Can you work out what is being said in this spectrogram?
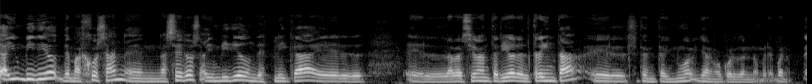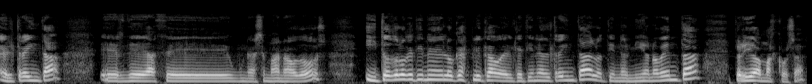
Hay un vídeo de Majosan en Naseros, hay un vídeo donde explica el, la versión anterior, el 30, el 79, ya no me acuerdo el nombre. Bueno, el 30 es de hace una semana o dos y todo lo que tiene, lo que ha explicado el que tiene el 30 lo tiene el mío 90, pero lleva más cosas,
